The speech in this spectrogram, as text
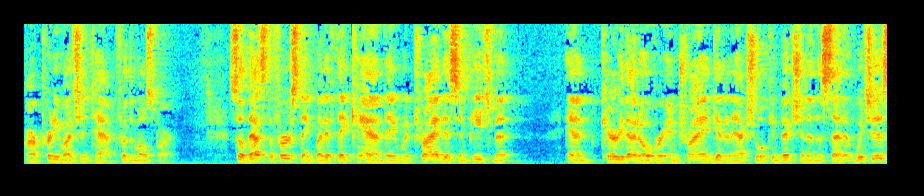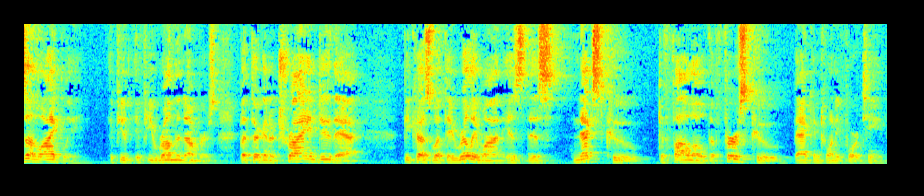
are pretty much intact for the most part. So that's the first thing. But if they can, they would try this impeachment and carry that over and try and get an actual conviction in the Senate, which is unlikely if you if you run the numbers. But they're going to try and do that because what they really want is this next coup to follow the first coup back in 2014.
